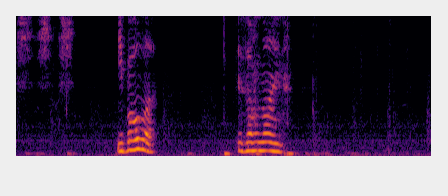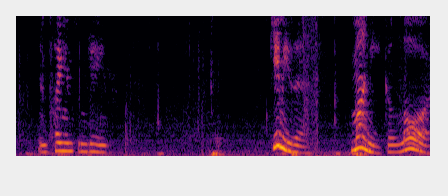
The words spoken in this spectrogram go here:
Shh, shh, shh. Ebola is online and playing some game. Give me this. Money galore.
